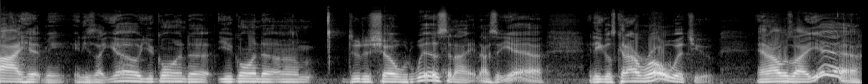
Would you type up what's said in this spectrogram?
Ty hit me, and he's like, "Yo, you're going to you're going to um, do the show with Wiz tonight?" And I said, "Yeah," and he goes, "Can I roll with you?" And I was like, "Yeah,"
